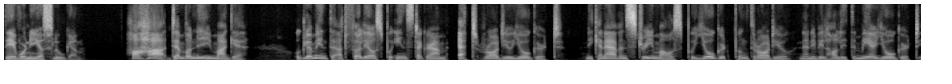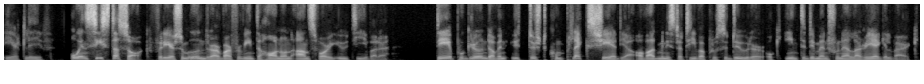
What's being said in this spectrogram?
Det är vår nya slogan. Haha, den var ny, Magge. Och glöm inte att följa oss på Instagram, radioyoghurt. Ni kan även streama oss på yoghurt.radio när ni vill ha lite mer yoghurt i ert liv. Och en sista sak för er som undrar varför vi inte har någon ansvarig utgivare. Det är på grund av en ytterst komplex kedja av administrativa procedurer och interdimensionella regelverk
